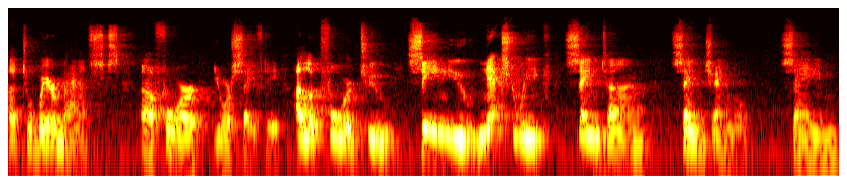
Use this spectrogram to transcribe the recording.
uh, to wear masks uh, for your safety. I look forward to seeing you next week, same time same channel, same,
